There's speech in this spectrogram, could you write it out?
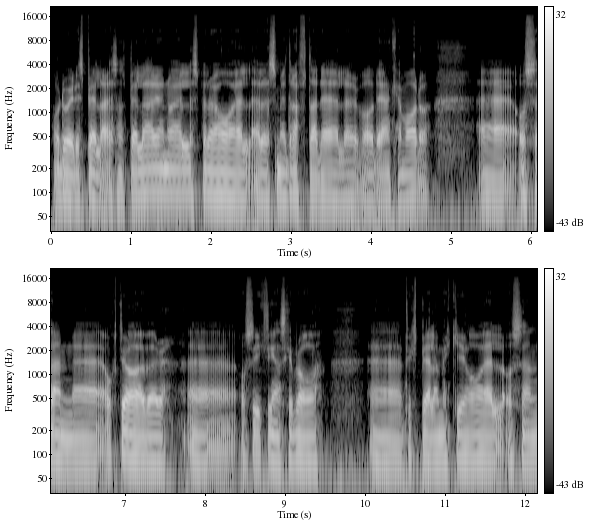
Och då är det spelare som spelar i NHL, spelar AL eller som är draftade eller vad det än kan vara då. Uh, och sen uh, åkte jag över och så gick det ganska bra. fick spela mycket i AL och sen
